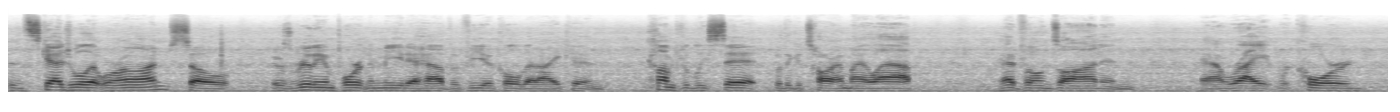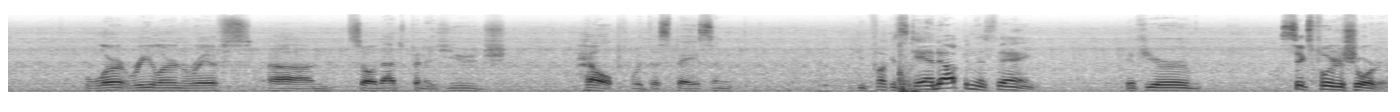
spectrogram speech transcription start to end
the schedule that we're on. So it was really important to me to have a vehicle that I can comfortably sit with a guitar in my lap, headphones on, and, and write, record, learn, relearn riffs. Um, so that's been a huge help with the space. And you fucking stand up in this thing if you're six foot or shorter.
